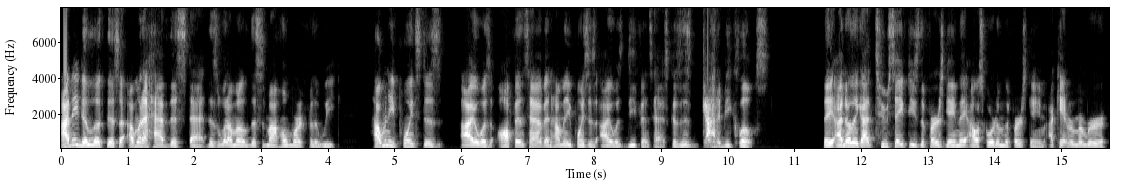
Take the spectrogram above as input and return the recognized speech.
I need to look this up. I'm gonna have this stat. This is what I'm gonna. This is my homework for the week. How many points does Iowa's offense have, and how many points does Iowa's defense has? Because this got to be close. They, I know they got two safeties the first game. They outscored them the first game. I can't remember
